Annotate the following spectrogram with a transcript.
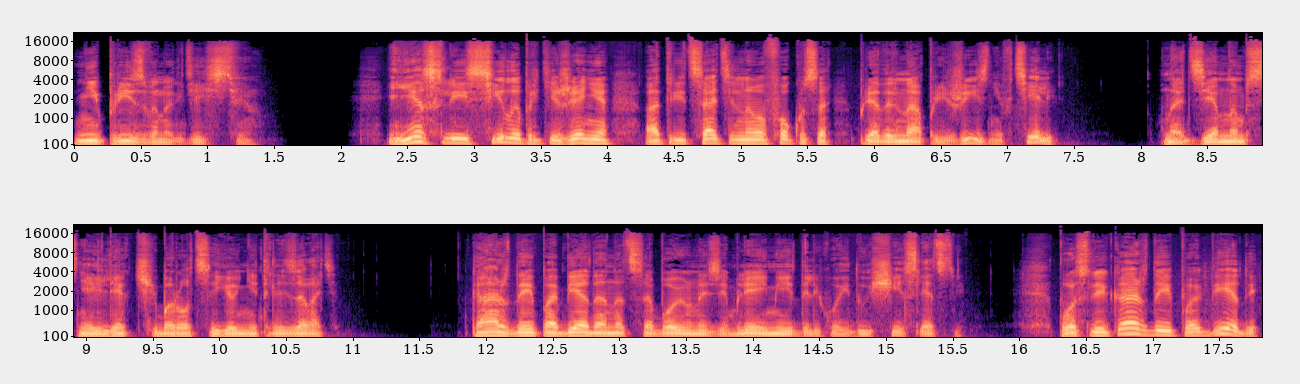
не призвана к действию. Если сила притяжения отрицательного фокуса преодолена при жизни в теле, в надземном с ней легче бороться ее нейтрализовать. Каждая победа над собою на земле имеет далеко идущие следствия. После каждой победы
